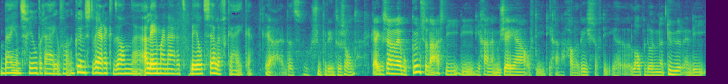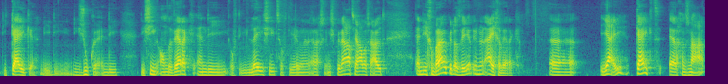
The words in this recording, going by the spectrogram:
bij een schilderij of een kunstwerk dan uh, alleen maar naar het beeld zelf kijken. Ja, dat is super interessant. Kijk, er zijn een heleboel kunstenaars die, die, die gaan naar musea of die, die gaan naar galeries of die uh, lopen door de natuur en die, die kijken, die, die, die zoeken en die, die zien ander werk en die, of die lezen iets of die hebben ergens inspiratie, halen ze uit en die gebruiken dat weer in hun eigen werk. Uh, jij kijkt ergens naar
